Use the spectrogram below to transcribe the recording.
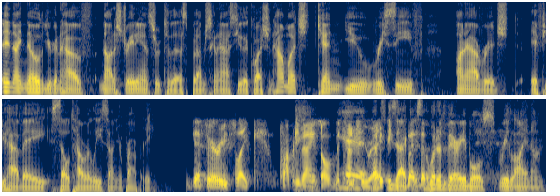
And I know you're going to have not a straight answer to this, but I'm just going to ask you the question. How much can you receive on average if you have a cell tower lease on your property? That varies like property values all over the country, right? that's Exactly. But, so but what are the variables relying on?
